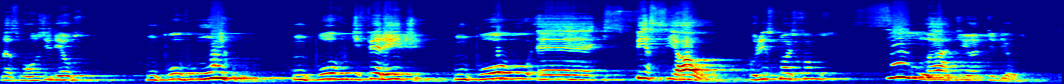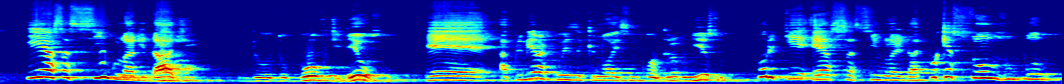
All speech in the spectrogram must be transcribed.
nas mãos de Deus, um povo único, um povo diferente, um povo é, especial. Por isso nós somos singular diante de Deus. E essa singularidade do, do povo de Deus, é, a primeira coisa que nós encontramos nisso Por que essa singularidade? Porque somos um povo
